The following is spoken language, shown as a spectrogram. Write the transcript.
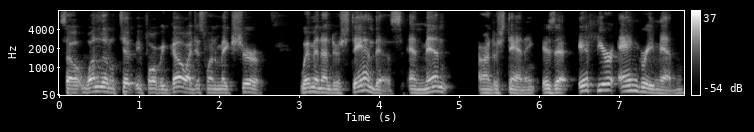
So, one little tip before we go, I just want to make sure women understand this and men are understanding is that if you're angry men,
